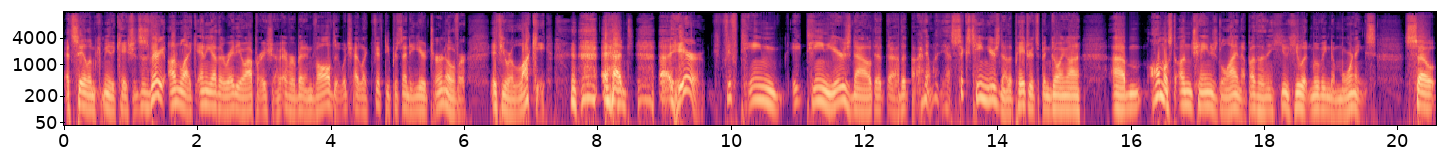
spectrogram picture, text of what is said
at Salem Communications. is very unlike any other radio operation I've ever been involved in, which had like 50% a year turnover if you were lucky. and uh, here, 15, 18 years now that, uh, that I think, yeah, 16 years now, the Patriots been going on um, almost unchanged lineup other than Hugh Hewitt moving to mornings. So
